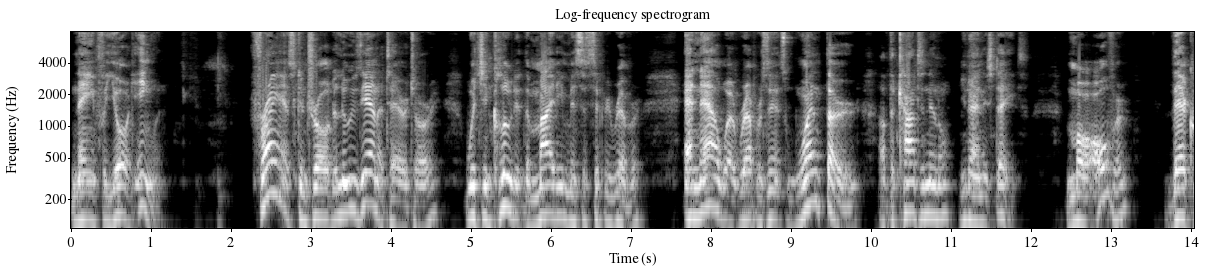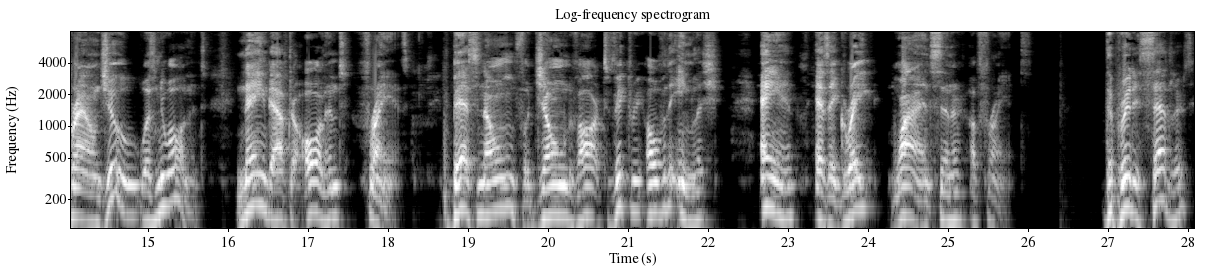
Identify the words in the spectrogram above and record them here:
named for York, England. France controlled the Louisiana Territory, which included the mighty Mississippi River, and now what represents one third of the continental United States. Moreover, their crown jewel was New Orleans, named after Orleans, France, best known for Joan of Arc's victory over the English and as a great wine center of France. The British settlers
